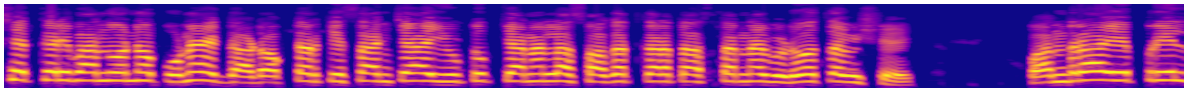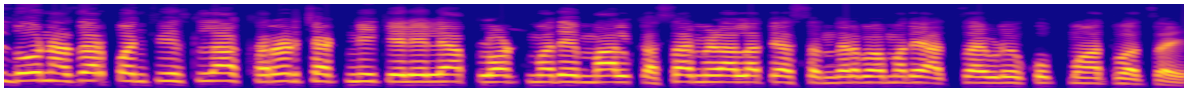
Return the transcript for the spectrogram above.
शेतकरी बांधवांनो. पुन्हा एकदा डॉक्टर किसानच्या युट्यूब चॅनलला स्वागत करत असताना व्हिडिओचा विषय. पंधरा एप्रिल दोन हजार पंचवीस ला खरड छाटणी केलेल्या प्लॉटमध्ये माल कसा मिळाला त्या संदर्भामध्ये आजचा व्हिडिओ खूप महत्त्वाचा आहे.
